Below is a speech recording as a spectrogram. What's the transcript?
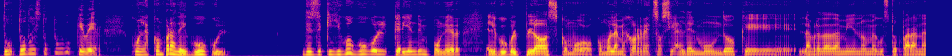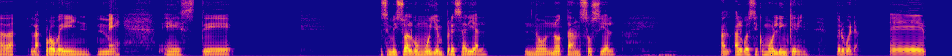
todo esto tuvo que ver con la compra de Google. Desde que llegó Google queriendo imponer el Google Plus como, como la mejor red social del mundo, que la verdad a mí no me gustó para nada, la probé y me, este, se me hizo algo muy empresarial, no, no tan social, algo así como LinkedIn, pero bueno, eh,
